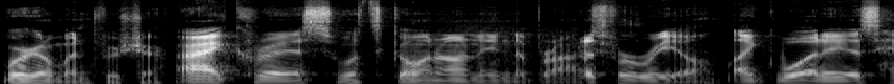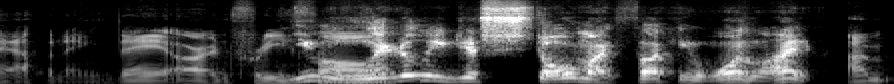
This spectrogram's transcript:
We're gonna win for sure. All right, Chris. What's going on in the Bronx Let's- for real? Like, what is happening? They are in free You fall. literally just stole my fucking one line. I'm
